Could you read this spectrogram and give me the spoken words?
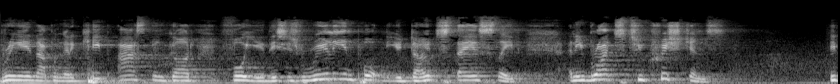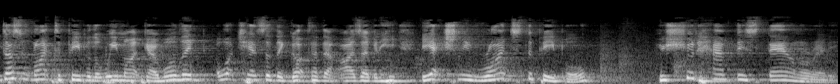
bringing it up. I'm going to keep asking God for you. This is really important that you don't stay asleep. And he writes to Christians. He doesn't write to people that we might go, well, they, what chance have they got to have their eyes open? He, he actually writes to people who should have this down already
